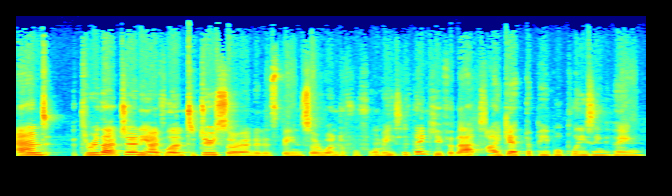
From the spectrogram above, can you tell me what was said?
And through that journey, I've learned to do so and it has been so wonderful for me. So thank you for that. I get the people pleasing thing,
